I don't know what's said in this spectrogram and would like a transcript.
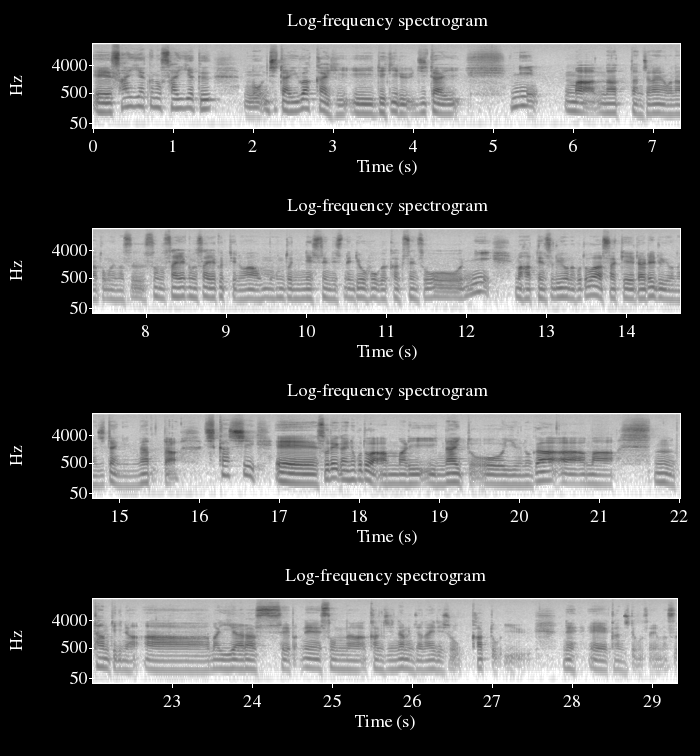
えー、最悪の最悪の事態は回避できる事態にまあ、なったんじゃないのかなと思います。その最悪の最悪っていうのはもう本当に熱戦ですね両方が核戦争に、発展するようなことは避けられるような事態になったしかし、えー、それ以外のことはあんまりないというのがあまあ、うん、端的なあ、まあ、言い表せばねそんな感じになるんじゃないでしょうかというね、えー、感じでございます。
